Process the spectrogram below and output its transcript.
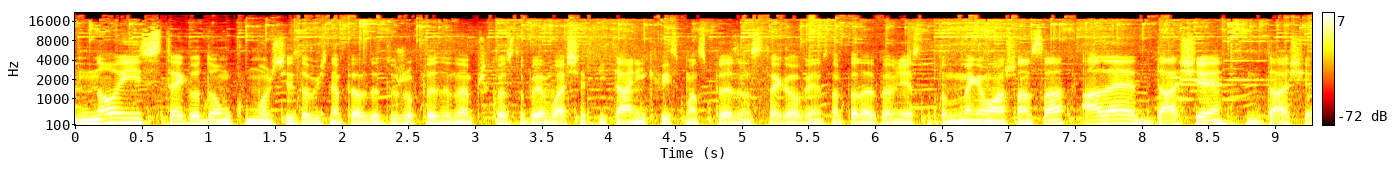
No i z tego domku możecie zrobić naprawdę dużo prezentów, na przykład zdobyłem właśnie Titanic Christmas Present z tego, więc naprawdę pewnie jest to mega mała szansa, ale da się, da się.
